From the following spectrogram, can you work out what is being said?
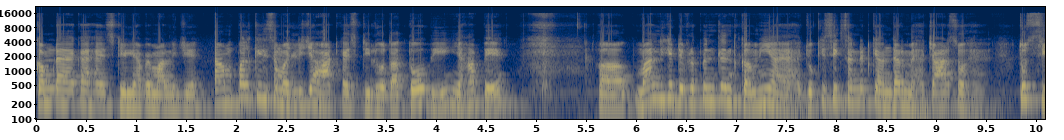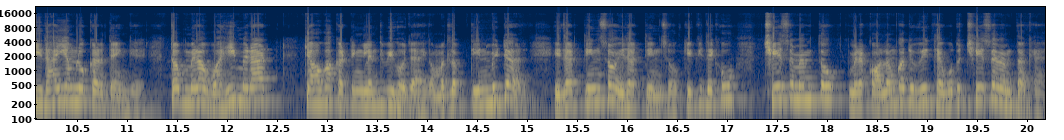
कम डाया का है स्टील यहाँ पे, मान लीजिए। एग्ज़ाम्पल के लिए समझ लीजिए आठ का स्टील होता तो भी यहाँ पे मान लीजिए डेवलपमेंट लेंथ कम ही आया है, जो कि 600 के अंदर में है 400 है तो सीधा ही हम लोग कर देंगे। तब मेरा वही मेरा क्या होगा? कटिंग लेंथ भी हो जाएगा। मतलब तीन मीटर इधर तीन सौ, इधर तीन सौ। क्योंकि देखो छः सौ एम तो मेरा कॉलम का जो विथ है, वो तो छः सौ एम तक है।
